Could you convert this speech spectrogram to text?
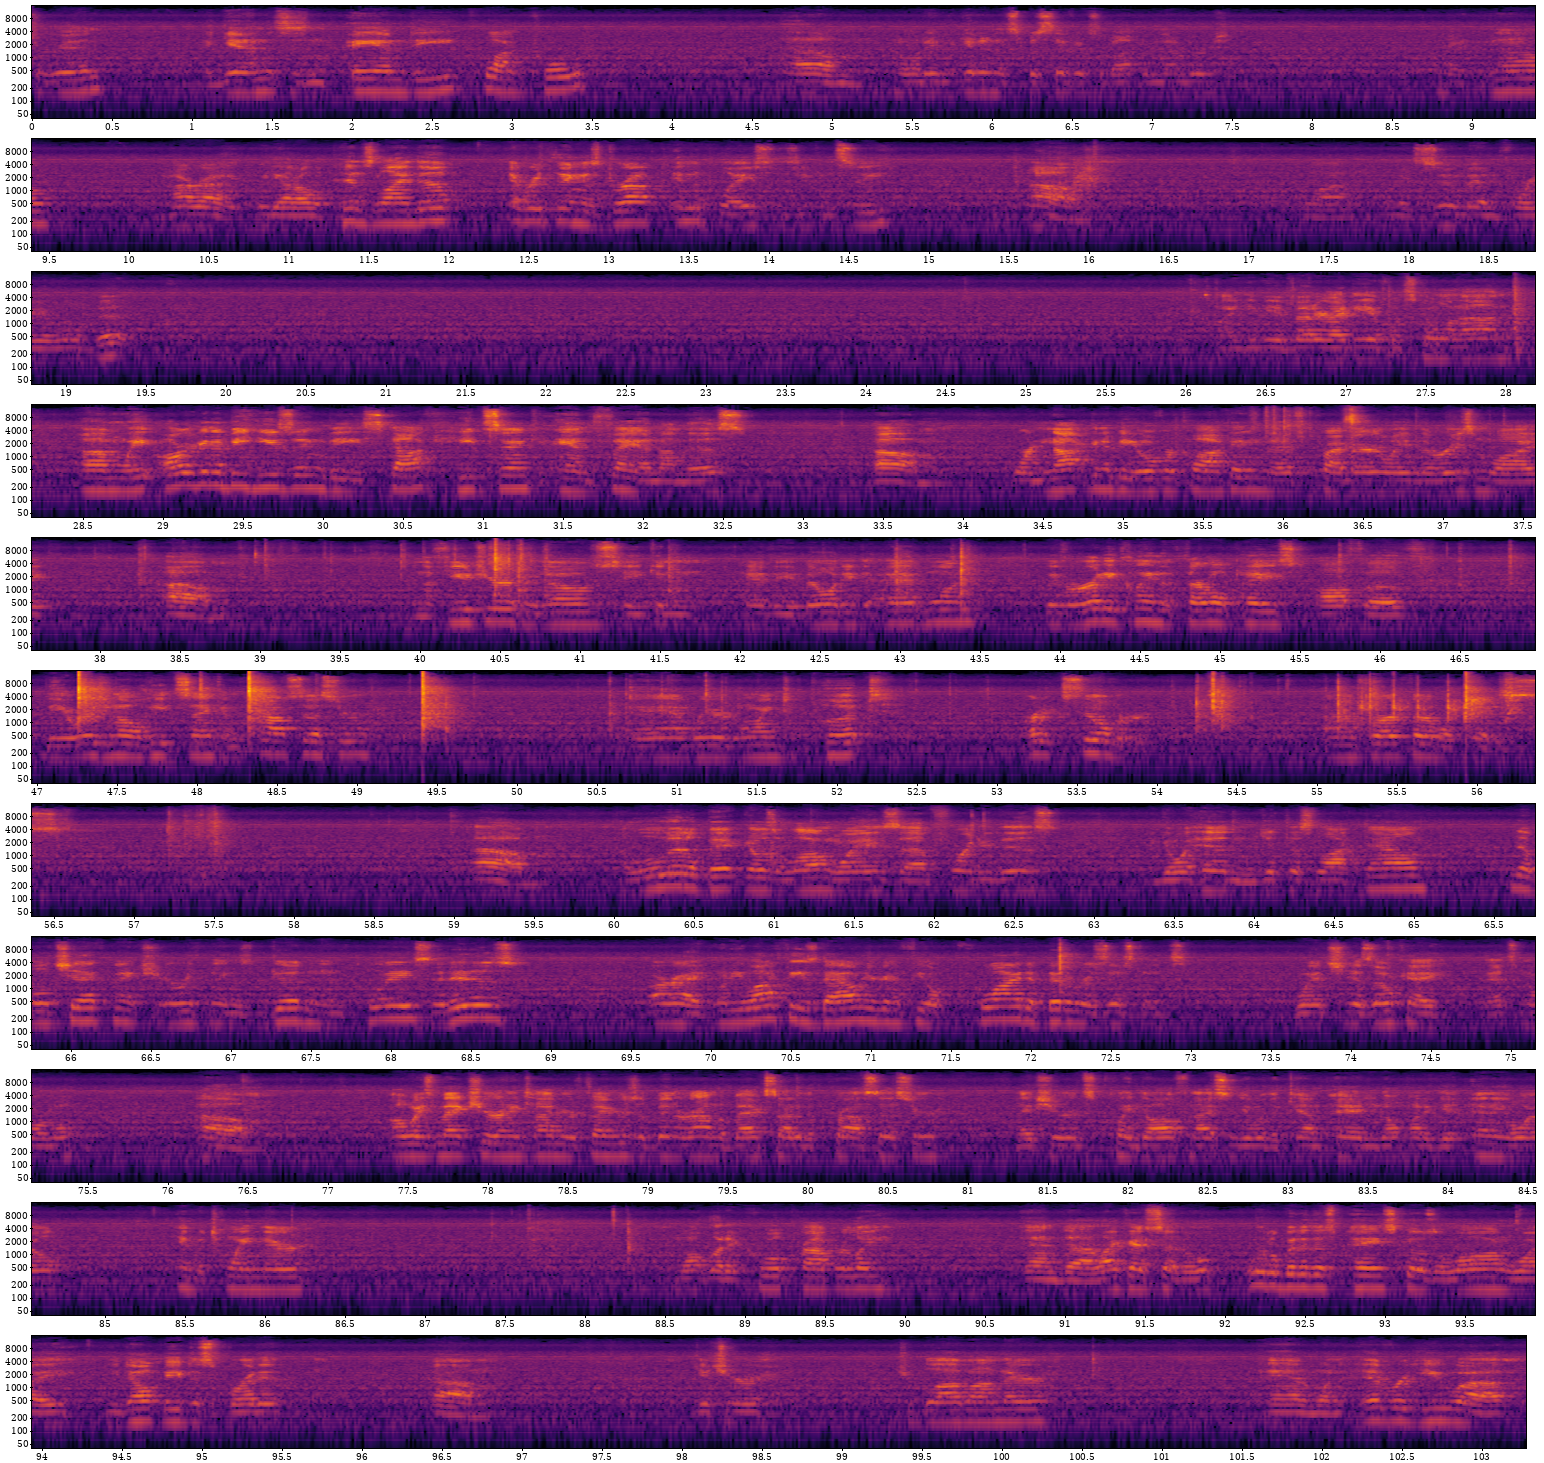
processor in. Again, this is an AMD quad core. Um, I won't even get into specifics about the numbers right now. All right, we got all the pins lined up. Everything is dropped into place, as you can see. Um, let me zoom in for you a little bit. might give you a better idea of what's going on. Um, we are going to be using the stock heatsink and fan on this. Um, we're not going to be overclocking. That's primarily the reason why. Um, in the future, who knows, he can have the ability to add one. We've already cleaned the thermal paste off of the original heatsink and processor. And we are going to put Arctic Silver on for our thermal paste. Um, a little bit goes a long ways uh, before I do this. I go ahead and get this locked down. Double check, make sure everything's good and in place. It is. Alright, when you lock these down, you're going to feel quite a bit of resistance, which is okay. That's normal. Um, always make sure anytime your fingers have been around the backside of the processor, make sure it's cleaned off nice and good with a chem pad. You don't want to get any oil in between there. Won't let it cool properly. And uh, like I said, a little bit of this paste goes a long way. You don't need to spread it. Um, get your, your blob on there. And whenever you uh,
